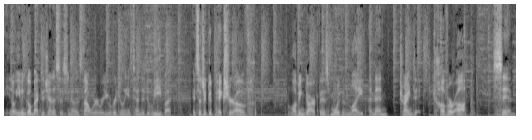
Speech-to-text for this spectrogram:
you know, even going back to Genesis, you know, it's not where you originally intended to be, but it's such a good picture of loving darkness more than light, and then trying to cover up sin.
